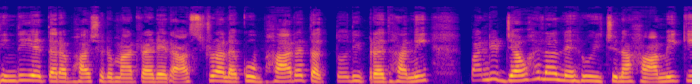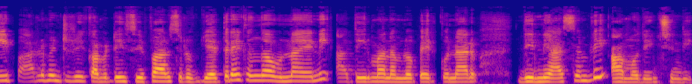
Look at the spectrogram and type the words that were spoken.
హిందీయేతర భాషలు మాట్లాడే రాష్ట్రాలకు భారత తొలి ప్రధాని పండిట్ జవహర్లాల్ నెహ్రూ ఇచ్చిన హామీకి పార్లమెంటరీ కమిటీ సిఫార్సులు వ్యతిరేకంగా ఉన్నాయని ఆ తీర్మానంలో పేర్కొన్నారు. దీన్ని అసెంబ్లీ ఆమోదించింది.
